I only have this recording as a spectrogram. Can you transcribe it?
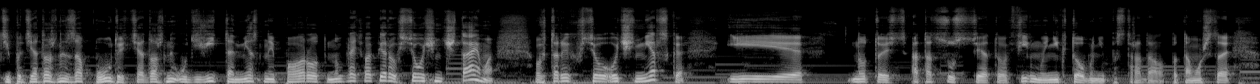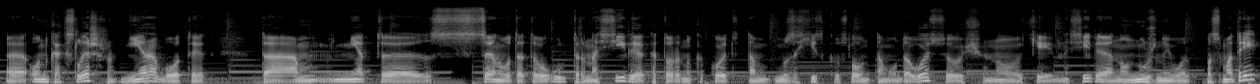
типа тебя должны запутать, тебя должны удивить там местные повороты. Ну, блядь, во-первых, все очень читаемо, во-вторых, все очень мерзко, и ну, то есть от отсутствия этого фильма никто бы не пострадал, потому что э, он как слэшер не работает там нет э, сцен вот этого ультранасилия, которое, ну, какое-то там мазохистское, условно, там удовольствие, в общем, ну, окей, насилие, оно нужно его посмотреть,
